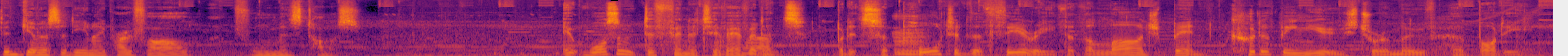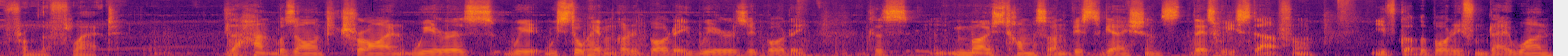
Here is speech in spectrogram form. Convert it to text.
did give us a DNA profile for Ms. Thomas. It wasn't definitive evidence, but it supported the theory that the large bin could have been used to remove her body from the flat. The hunt was on to try and where is where we still haven't got her body. Where is her body? Because most homicide investigations, that's where you start from. You've got the body from day one,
